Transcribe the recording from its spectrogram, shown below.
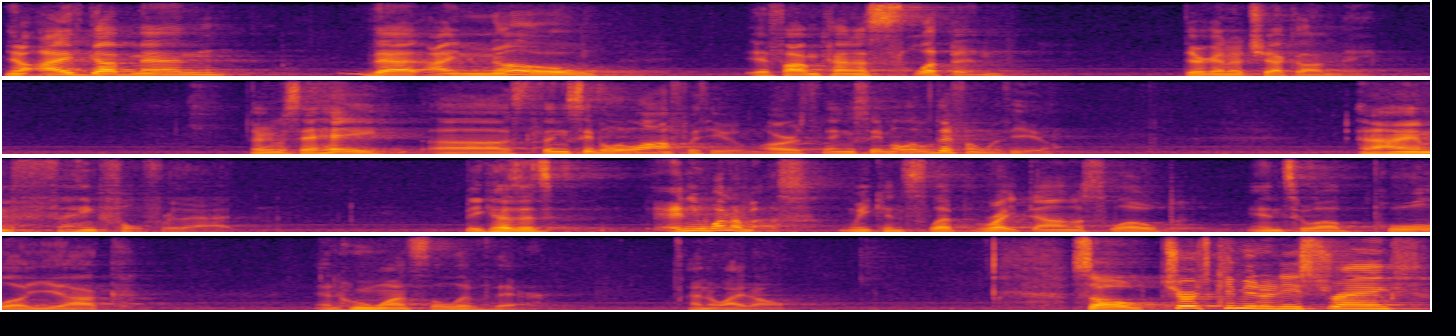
You know, I've got men that I know if I'm kind of slipping, they're going to check on me. They're going to say, hey, uh, things seem a little off with you, or things seem a little different with you. And I am thankful for that because it's any one of us. We can slip right down a slope into a pool of yuck, and who wants to live there? I know I don't. So, church community strength,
